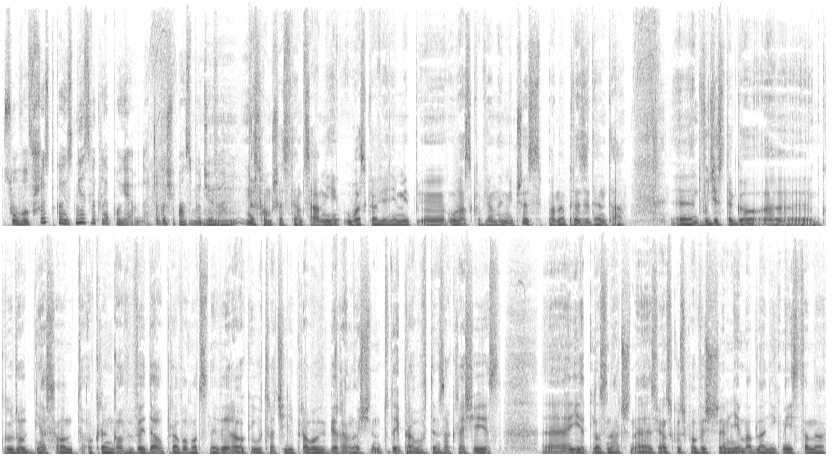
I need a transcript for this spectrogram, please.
Słowo wszystko jest niezwykle pojemne. Czego się pan spodziewa? Mm, są przestępcami ułaskawionymi, y, ułaskawionymi przez pana prezydenta. 20 y, y, grudnia Sąd Okręgowy wydał prawomocny wyrok i utracili prawo wybieralności. No tutaj prawo w tym zakresie jest jednoznaczne. W związku z powyższym nie ma dla nich miejsca na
